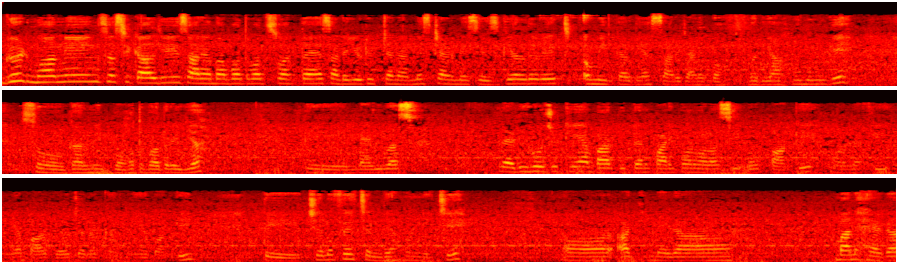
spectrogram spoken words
ਗੁੱਡ ਮਾਰਨਿੰਗ ਸਤਿ ਸ਼੍ਰੀ ਅਕਾਲ ਜੀ। ਸਾਰਿਆਂ ਦਾ ਬਹੁਤ-ਬਹੁਤ ਸਵਾਗਤ ਹੈ ਸਾਡੇ YouTube channel Mr and Mrs Gill ਦੇ ਵਿੱਚ। ਉਮੀਦ ਕਰਦੀ ਹਾਂ ਸਾਰੇ ਜਾਣੇ ਬਹੁਤ ਵਧੀਆ ਹੋਵੋਗੇ। ਸੋ ਗਰਮੀ ਬਹੁਤ ਵੱਧ ਰਹੀ ਆ। ਤੇ ਮੈਂ ਵੀ ਬਸ ਰੈਡੀ ਹੋ ਚੁੱਕੀ ਹਾਂ। ਬਾਹਰ ਬੂਟਿਆਂ ਪਾਣੀ ਪਾਉਣ ਵਾਲਾ ਸੀ, ਉਹ ਪਾ ਕੇ ਹੁਣ ਮੈਂ ਫ੍ਰੀ ਹੋਈ ਹਾਂ। ਬਾਹਰ ਬਹੁਤ ਜ਼ਿਆਦਾ ਗਰਮੀ ਹੈ ਬਾਕੀ। ਤੇ ਚਲੋ ਫਿਰ ਚੱਲਦੇ ਹਾਂ ਹੁਣ ਨੀਚੇ। ਔਰ ਅੱਜ ਮੇਰਾ ਮਨ ਹੈਗਾ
